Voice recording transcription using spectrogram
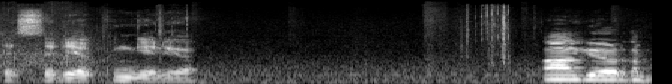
Sesleri yakın geliyor. Aa gördüm.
